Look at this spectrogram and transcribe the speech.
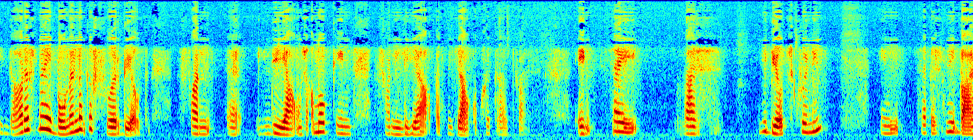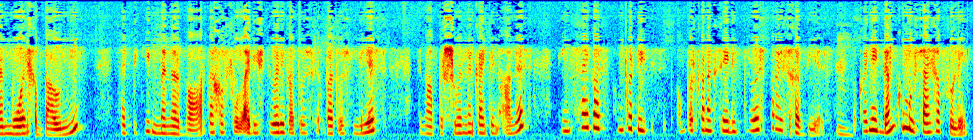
En daar is my wonderlike voorbeeld van uh, Lia. Ons almal ken van Lia wat met Jakob getroud was. En sy was nie beeldskoon nie. en sy was nie baie mooi gebou nie. Sy het bietjie minder waardig gevoel uit die storie wat ons wat ons lees en haar persoonlikheid en alles en sy was amper die amper kan ek sê die troostprys gewees. Mm. Nou kan jy dink hoe sy gevoel het.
